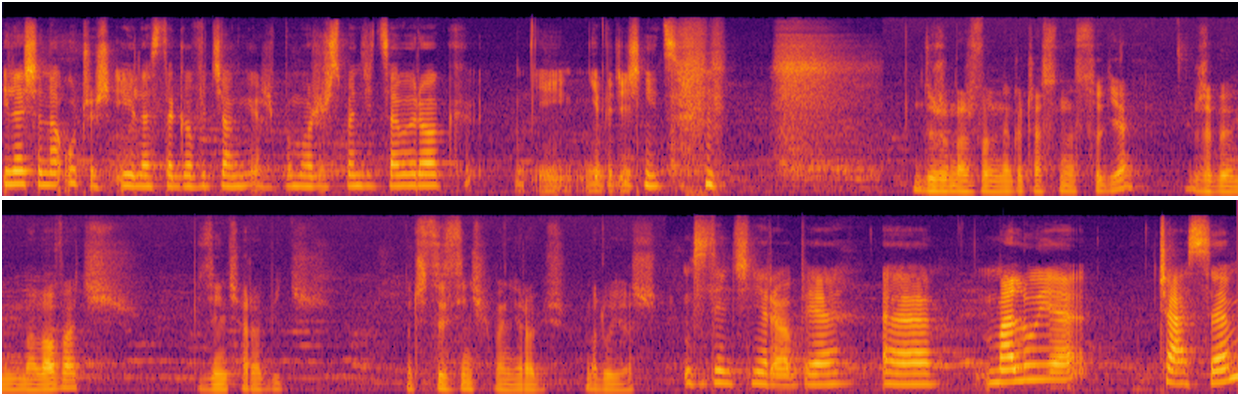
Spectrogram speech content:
ile się nauczysz i ile z tego wyciągniesz, bo możesz spędzić cały rok i nie wiedzieć nic. Dużo masz wolnego czasu na studiach, żeby malować, zdjęcia robić? Znaczy ty zdjęć chyba nie robisz, malujesz? Zdjęć nie robię. E, maluję czasem,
